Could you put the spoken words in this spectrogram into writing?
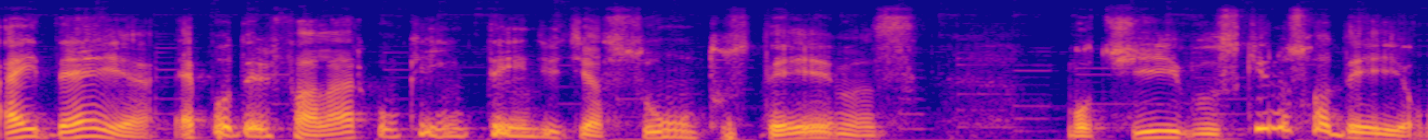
A ideia é poder falar com quem entende de assuntos, temas, motivos que nos rodeiam,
